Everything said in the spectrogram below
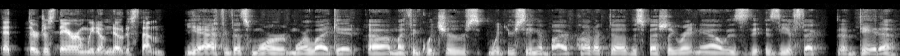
that they're just there and we don't notice them. Yeah, I think that's more more like it. Um, I think what you're what you're seeing a byproduct of, especially right now, is the, is the effect of data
